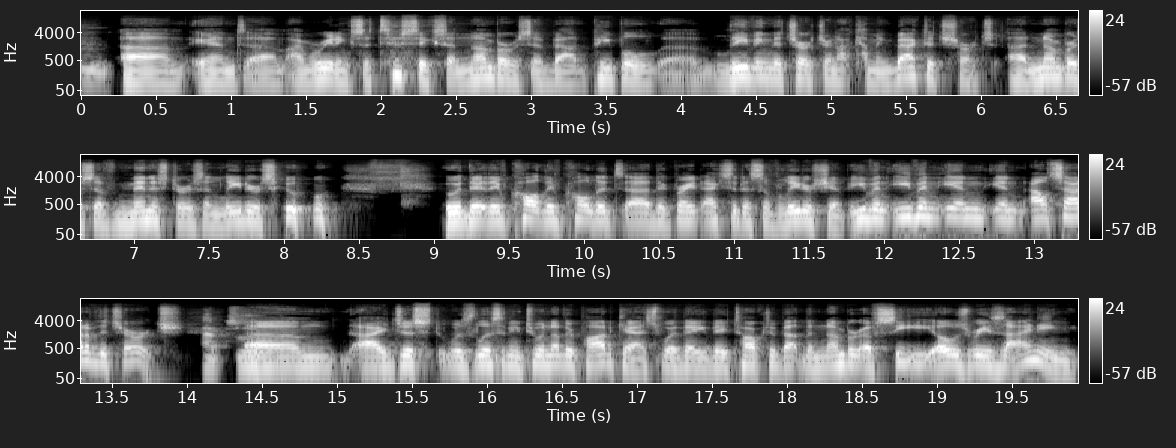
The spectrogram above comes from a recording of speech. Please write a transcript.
Mm. Um, and um, I'm reading statistics and numbers about people uh, leaving the church or not coming back to church. Uh, numbers of ministers and leaders who, who they, have called they've called it uh, the great exodus of leadership. Even even in in outside of the church. Absolutely. Um, I just was listening to another podcast where they they talked about the number of CEOs resigning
